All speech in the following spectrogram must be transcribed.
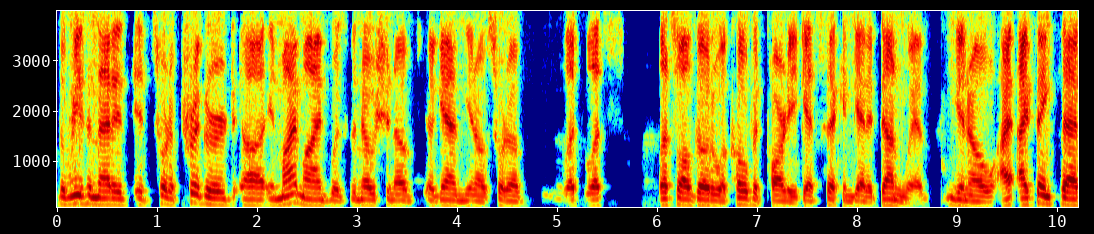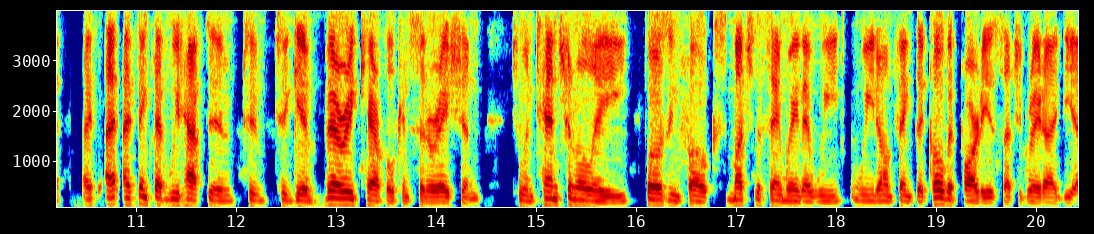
the reason that it, it sort of triggered uh, in my mind was the notion of, again, you know, sort of let, let's let's all go to a COVID party, get sick, and get it done with. You know, I, I think that I, I think that we'd have to to to give very careful consideration to intentionally exposing folks, much the same way that we we don't think the COVID party is such a great idea.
